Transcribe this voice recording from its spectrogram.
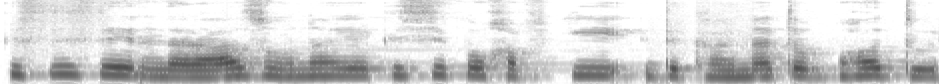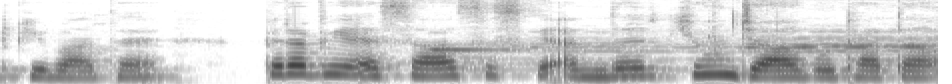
کسی سے ناراض ہونا یا کسی کو خفکی دکھانا تو بہت دور کی بات ہے۔ پھر اب یہ احساس اس کے اندر کیوں جاگ اٹھا تھا؟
